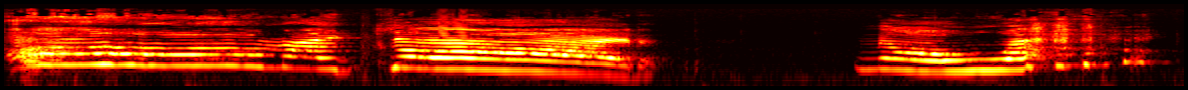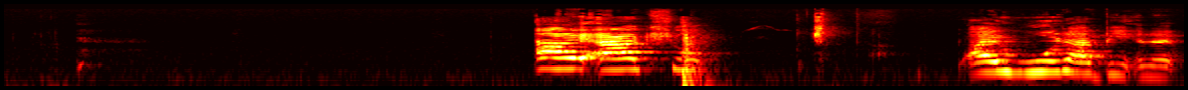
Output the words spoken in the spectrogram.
Oh my god! No way! I actually. I would have beaten it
